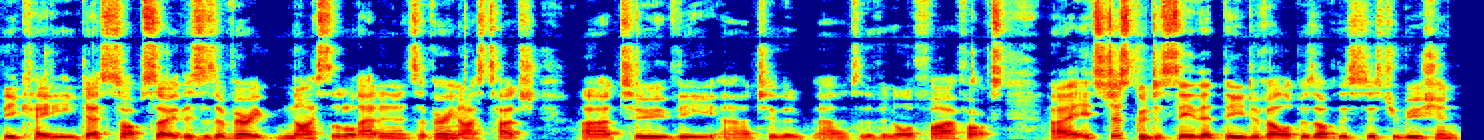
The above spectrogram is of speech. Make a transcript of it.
the KDE desktop. So this is a very nice little add-in. It's a very nice touch uh, to the uh, to the uh, to the vanilla Firefox. Uh, it's just good to see that the developers of this distribution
